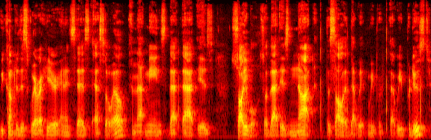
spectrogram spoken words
we come to this square right here and it says SOL, and that means that that is soluble. So that is not the solid that we, we, that we produced.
